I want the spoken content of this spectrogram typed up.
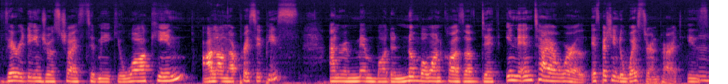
very dangerous choice to make. You walk in along a precipice, and remember the number one cause of death in the entire world, especially in the western part, is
